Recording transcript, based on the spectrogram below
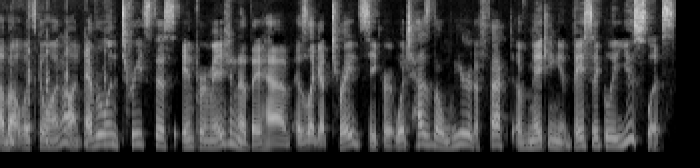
about what's going on. Everyone treats this information that they have as like a trade secret, which has the weird effect of making it basically useless.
